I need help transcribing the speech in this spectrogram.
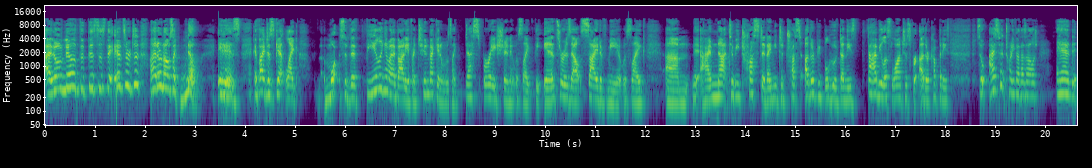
I don't know that this is the answer to, I don't know. I was like, no, it is. If I just get like more so the feeling in my body if i tune back in it was like desperation. It was like the answer is outside of me. It was like um, i'm not to be trusted. I need to trust other people who have done these fabulous launches for other companies. So i spent $25000 and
